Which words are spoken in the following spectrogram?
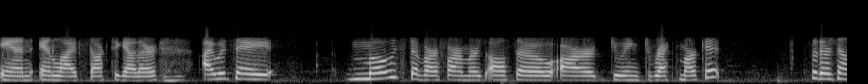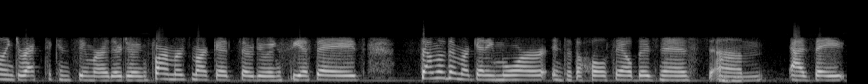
and, and livestock together. Mm-hmm. I would say most of our farmers also are doing direct market. So they're selling direct to consumer. They're doing farmers markets. They're doing CSAs. Some of them are getting more into the wholesale business mm-hmm. um, mm-hmm. as they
